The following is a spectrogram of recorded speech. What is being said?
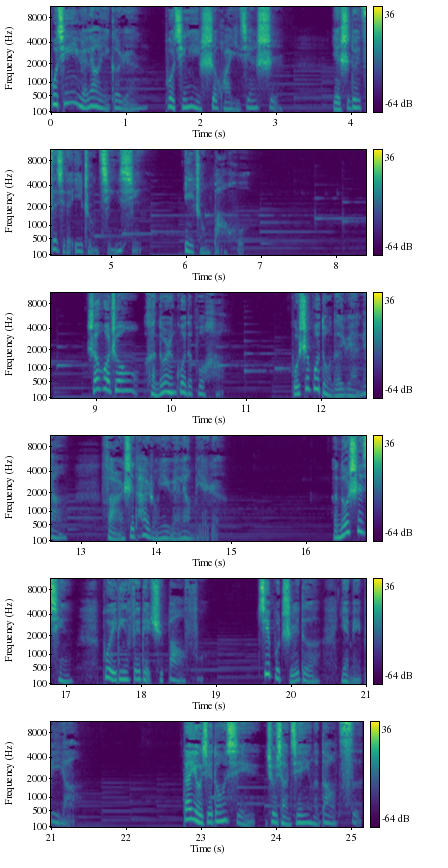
不轻易原谅一个人，不轻易释怀一件事，也是对自己的一种警醒，一种保护。生活中很多人过得不好，不是不懂得原谅，反而是太容易原谅别人。很多事情不一定非得去报复，既不值得也没必要。但有些东西就像坚硬的倒刺，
